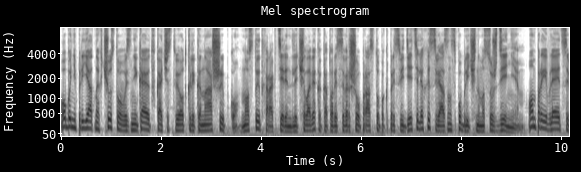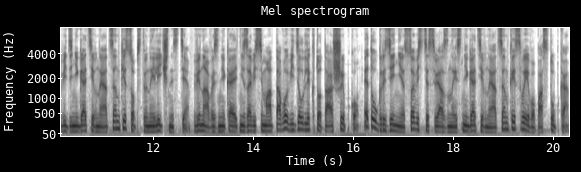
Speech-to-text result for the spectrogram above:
Оба неприятных чувства возникают в качестве отклика на ошибку, но стыд характерен для человека, который совершил проступок при свидетелях и связан с публичным осуждением. Он проявляется в виде негативной оценки собственной личности. Вина возникает независимо от того, видел ли кто-то ошибку. Это угрызение совести, связанные с негативной оценкой своего поступка.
